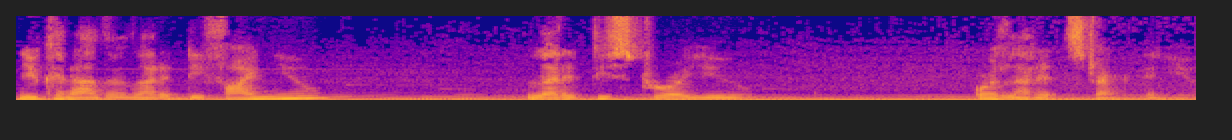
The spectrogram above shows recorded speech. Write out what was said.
You can either let it define you, let it destroy you, or let it strengthen you.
